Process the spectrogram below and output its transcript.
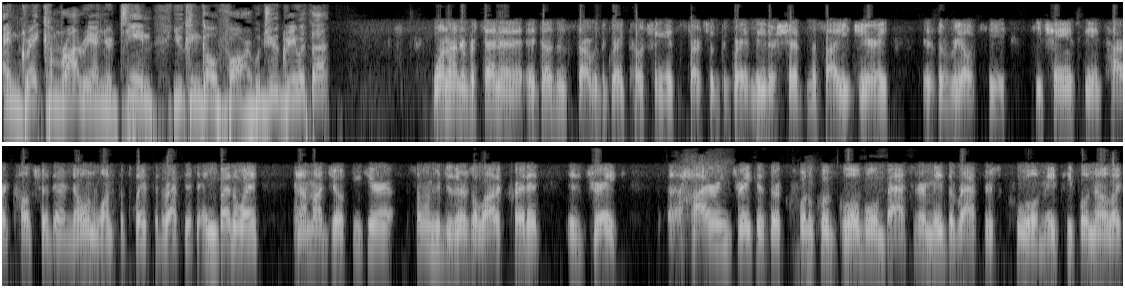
and great camaraderie on your team, you can go far. Would you agree with that? 100%. And it doesn't start with the great coaching. It starts with the great leadership. Masai Ujiri is the real key. He changed the entire culture there. No one wanted to play for the Raptors. And by the way, and I'm not joking here, someone who deserves a lot of credit is Drake. Uh, hiring Drake as their quote unquote global ambassador made the Raptors cool, made people know like,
